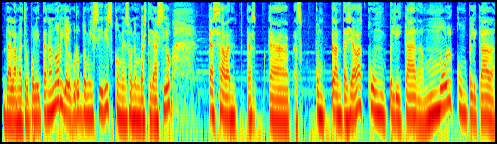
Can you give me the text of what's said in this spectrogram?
de la metropolitana nord i el grup d'homicidis comença una investigació que, que, que es com plantejava complicada, molt complicada,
